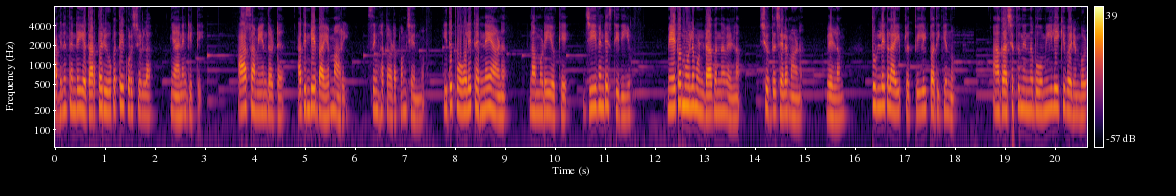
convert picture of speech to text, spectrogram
അതിന് തന്റെ യഥാർത്ഥ രൂപത്തെക്കുറിച്ചുള്ള ജ്ഞാനം കിട്ടി. ആ സമയം തൊട്ട് അതിന്റെ ഭയം മാറി. സിംഹത്തോടൊപ്പം ചെന്നു. ഇതുപോലെ തന്നെയാണ് നമ്മുടെയൊക്കെ ജീവന്റെ സ്ഥിതിയും. മേഘമൂലമുണ്ടാകുന്ന വെള്ളം ശുദ്ധജലമാണ്. വെള്ളം തുള്ളികളായി പൃഥ്വിയിൽ പതിക്കുന്നു. ആകാശത്തു നിന്ന് ഭൂമിയിലേക്ക് വരുമ്പോൾ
